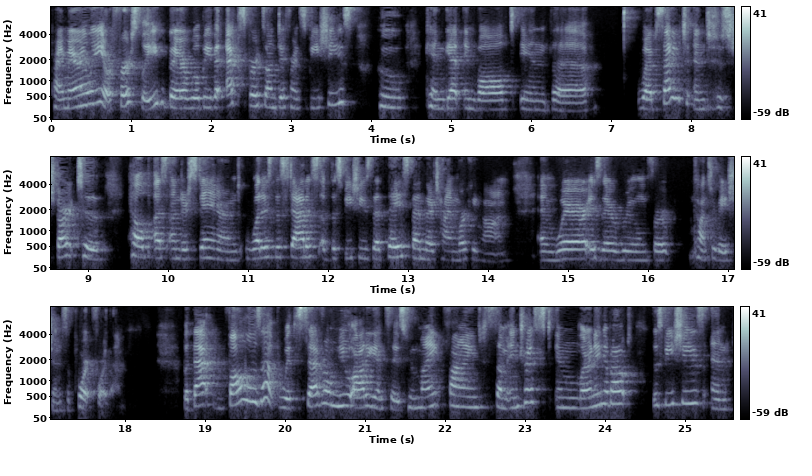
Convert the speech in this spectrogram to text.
Primarily, or firstly, there will be the experts on different species who can get involved in the website and to start to help us understand what is the status of the species that they spend their time working on and where is there room for conservation support for them. But that follows up with several new audiences who might find some interest in learning about the species and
